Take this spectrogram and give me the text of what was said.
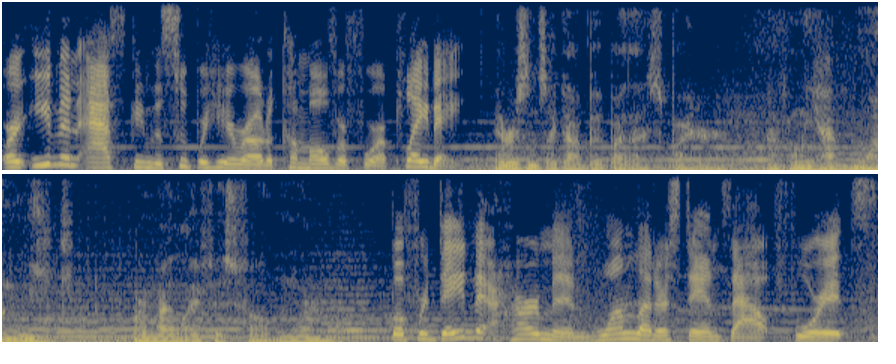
or even asking the superhero to come over for a play date. Ever since I got bit by that spider, I've only had one week where my life has felt normal. But for David Herman, one letter stands out for its,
